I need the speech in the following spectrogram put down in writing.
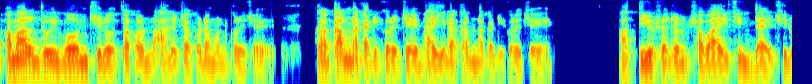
আমার দুই বোন ছিল তখন আগে যখন এমন করেছে। কান্নাকাটি করেছে, ভাইরা কান্নাকাটি করেছে। আত্মীয়স্বজন সবাই চিন্তায় ছিল।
